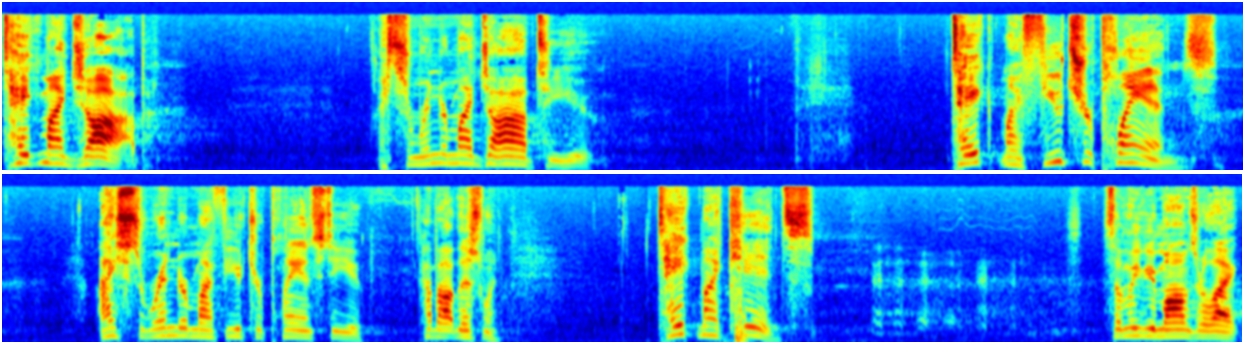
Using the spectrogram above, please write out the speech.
Take my job. I surrender my job to you. Take my future plans. I surrender my future plans to you. How about this one? Take my kids. Some of you moms are like,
